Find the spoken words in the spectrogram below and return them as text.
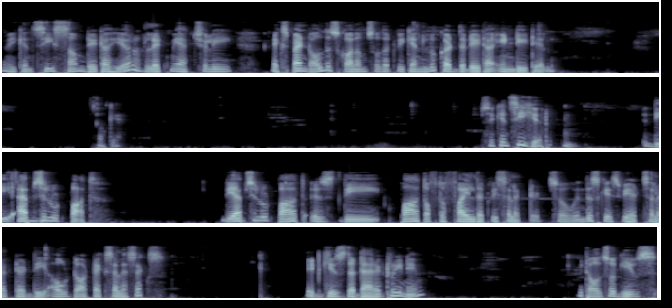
we can see some data here. Let me actually expand all this column so that we can look at the data in detail. Okay. So you can see here the absolute path. The absolute path is the path of the file that we selected. So in this case, we had selected the out.xlsx. It gives the directory name. It also gives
